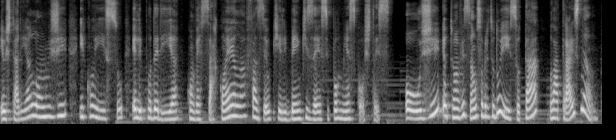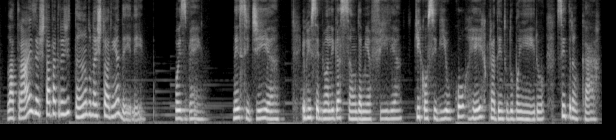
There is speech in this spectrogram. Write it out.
Eu estaria longe e com isso ele poderia conversar com ela, fazer o que ele bem quisesse por minhas costas. Hoje eu tenho uma visão sobre tudo isso, tá? Lá atrás não. Lá atrás eu estava acreditando na historinha dele. Pois bem, nesse dia eu recebi uma ligação da minha filha que conseguiu correr para dentro do banheiro, se trancar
